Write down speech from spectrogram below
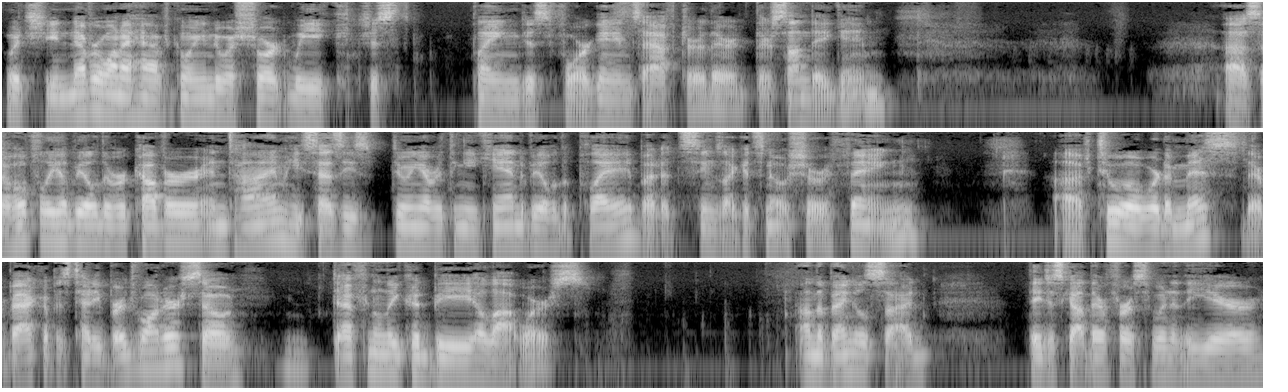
which you never want to have going into a short week, just playing just four games after their their Sunday game. Uh, so hopefully he'll be able to recover in time. He says he's doing everything he can to be able to play, but it seems like it's no sure thing. Uh, if Tua were to miss, their backup is Teddy Bridgewater, so definitely could be a lot worse. On the Bengals side, they just got their first win of the year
